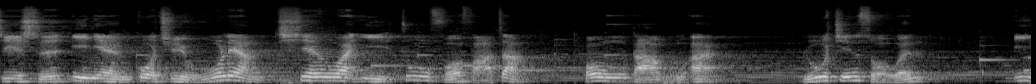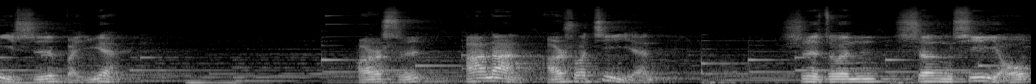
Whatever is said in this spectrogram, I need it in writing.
即时意念过去无量千万亿诸佛法藏，通达无碍。如今所闻，亦实本愿。尔时，阿难而说偈言：“世尊生希有，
